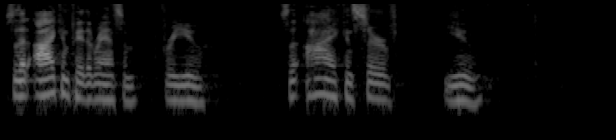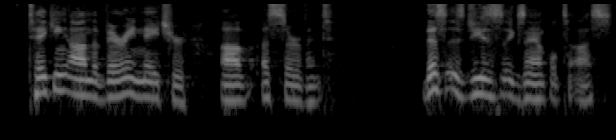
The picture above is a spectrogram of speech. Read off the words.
So that I can pay the ransom for you. So that I can serve you. Taking on the very nature of a servant. This is Jesus' example to us.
